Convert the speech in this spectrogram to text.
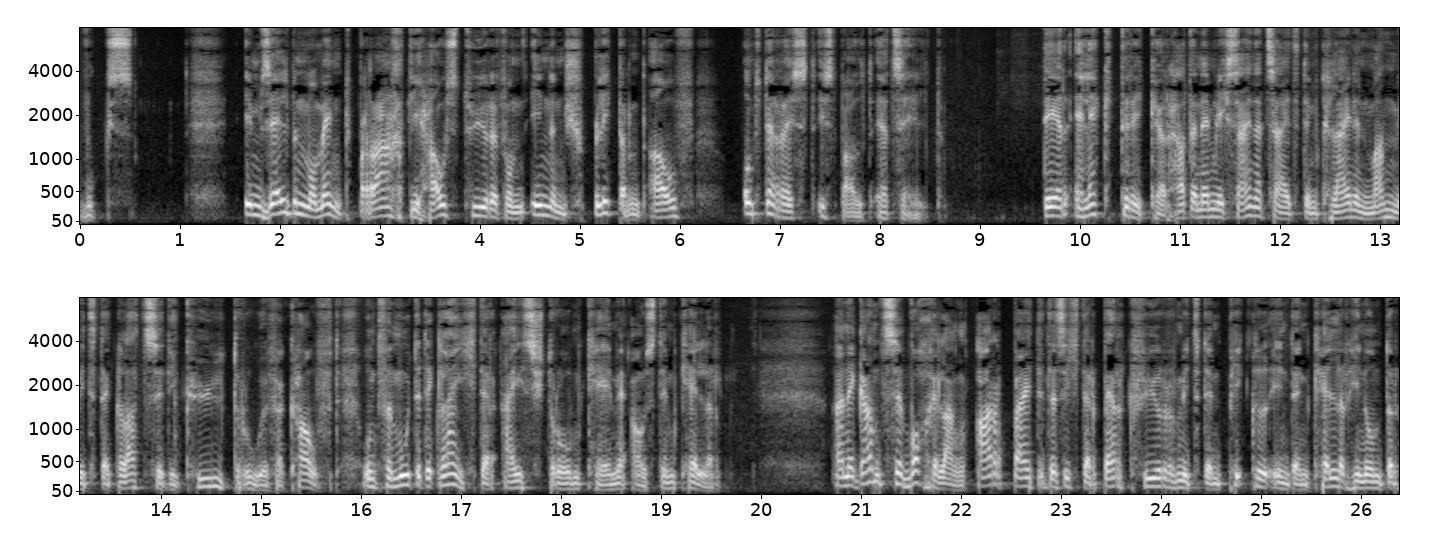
wuchs. Im selben Moment brach die Haustüre von innen splitternd auf, und der Rest ist bald erzählt. Der Elektriker hatte nämlich seinerzeit dem kleinen Mann mit der Glatze die Kühltruhe verkauft und vermutete gleich, der Eisstrom käme aus dem Keller. Eine ganze Woche lang arbeitete sich der Bergführer mit dem Pickel in den Keller hinunter,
